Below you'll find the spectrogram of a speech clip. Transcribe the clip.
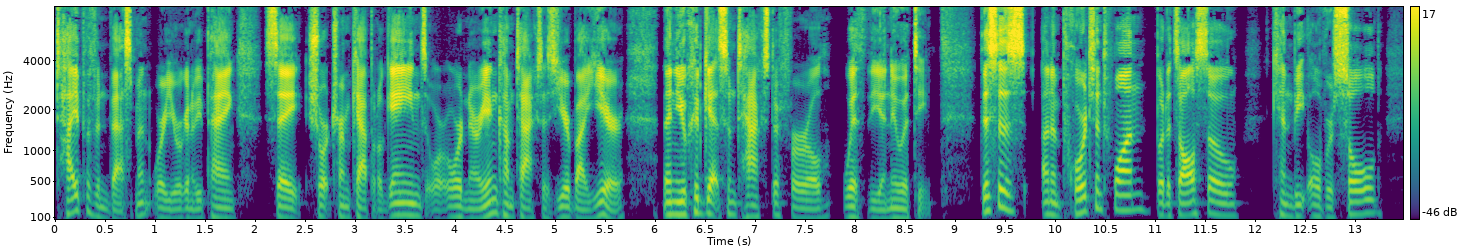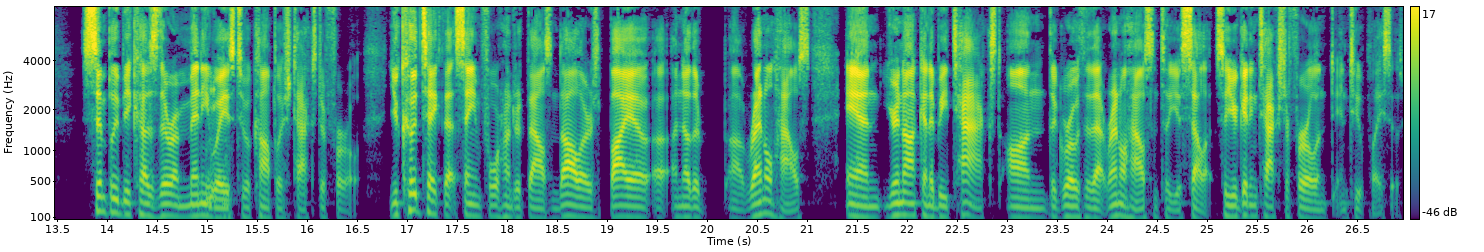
type of investment where you were going to be paying, say, short-term capital gains or ordinary income taxes year by year, then you could get some tax deferral with the annuity. This is an important one, but it's also can be oversold simply because there are many mm-hmm. ways to accomplish tax deferral. You could take that same $400,000, buy a, a, another uh, rental house, and you're not going to be taxed on the growth of that rental house until you sell it. So you're getting tax deferral in, in two places.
